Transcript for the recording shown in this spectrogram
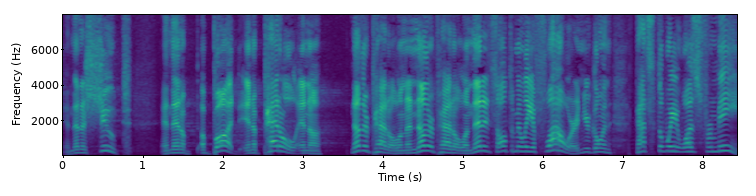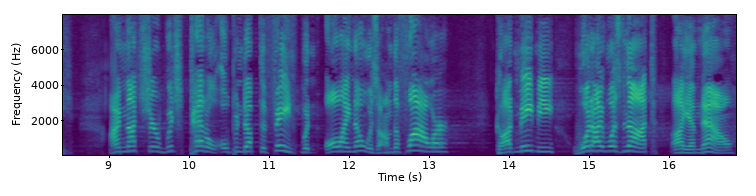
and then a shoot, and then a, a bud, and a petal, and a, another petal, and another petal, and then it's ultimately a flower. And you're going, that's the way it was for me. I'm not sure which petal opened up to faith, but all I know is I'm the flower. God made me what I was not, I am now.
